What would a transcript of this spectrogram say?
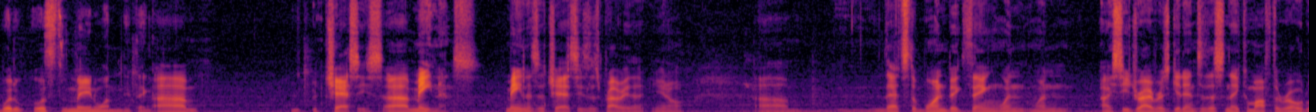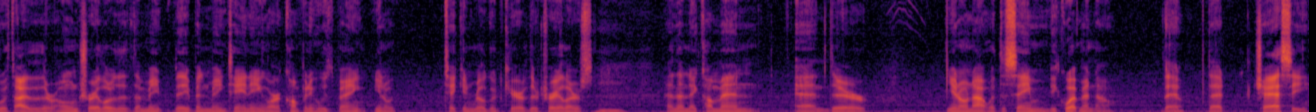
what what's the main one? You think? Um, chassis, uh, maintenance. Maintenance of chassis is probably the you know, um, that's the one big thing when when I see drivers get into this and they come off the road with either their own trailer that they ma- they've been maintaining or a company who's been you know taking real good care of their trailers, Mhm. and then they come in and they're you know not with the same equipment now. That Yeah. that chassis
